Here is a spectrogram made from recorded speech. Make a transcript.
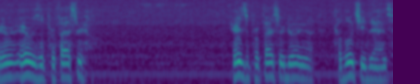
Here, here was a professor. Here's a professor doing a kabuki dance.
